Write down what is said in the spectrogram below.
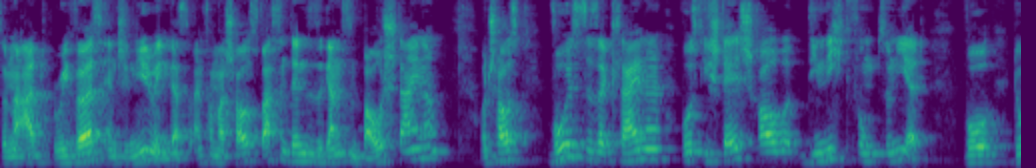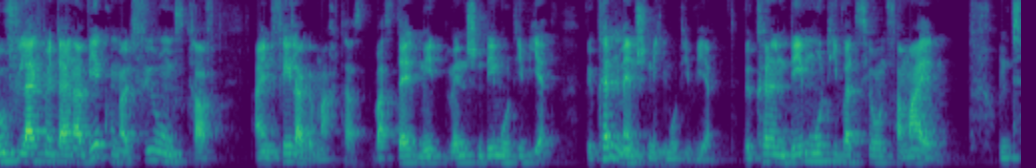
So eine Art Reverse Engineering, dass du einfach mal schaust, was sind denn diese ganzen Bausteine und schaust, wo ist dieser kleine, wo ist die Stellschraube, die nicht funktioniert, wo du vielleicht mit deiner Wirkung als Führungskraft einen Fehler gemacht hast, was Menschen demotiviert. Wir können Menschen nicht motivieren. Wir können Demotivation vermeiden. Und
